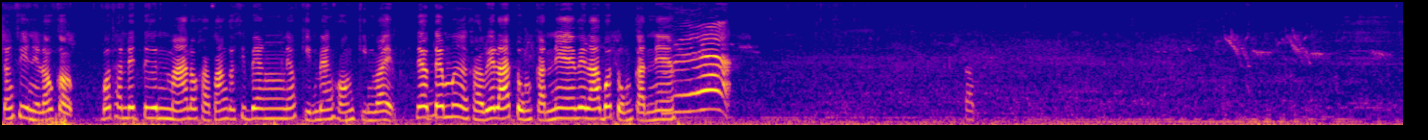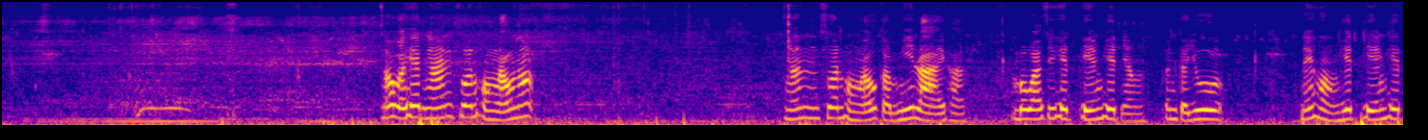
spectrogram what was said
จังสี่นี่เราก็ บ่ทันได้ตื่นมาดอกค่ะฟังก็สิแบ่งแนวกินแบ่งของกินไว้แล้วแต่มือค่ะ เวลาตรงกันแน่เวลาบ่ตรงกันแน่แม่เราก็เฮ็ดงานส่วนของเราเนาะงานส่วนของเรากับมีหลายค่ะบ่ว่าสิเฮ็ดเพลงเฮ็ดหยังเพิ่นก็อยู่ในห้องเฮ็ดเพลงเฮ็ด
